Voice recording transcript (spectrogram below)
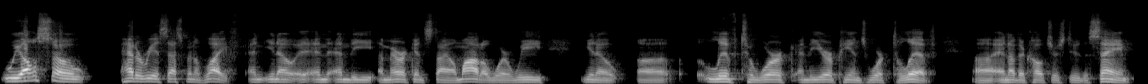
we also had a reassessment of life and you know and and the american style model where we you know uh, live to work and the europeans work to live uh, and other cultures do the same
